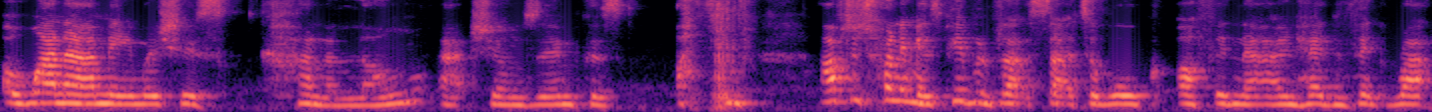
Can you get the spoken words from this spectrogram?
a one hour meeting, which is kind of long actually on Zoom, because after 20 minutes, people have like started to walk off in their own head and think, right,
